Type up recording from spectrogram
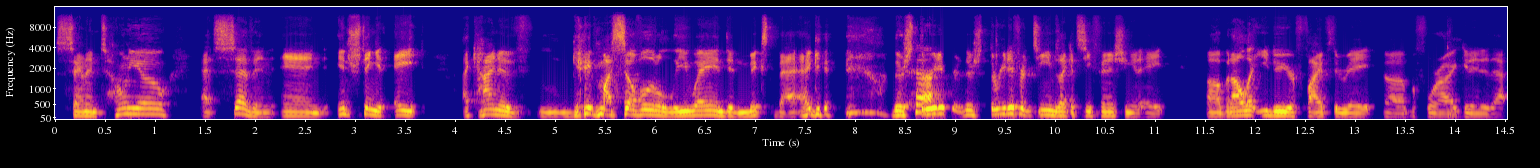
San Antonio at seven, and interesting at eight. I kind of gave myself a little leeway and did mixed bag. there's three different there's three different teams I could see finishing at eight, uh, but I'll let you do your five through eight uh, before I get into that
